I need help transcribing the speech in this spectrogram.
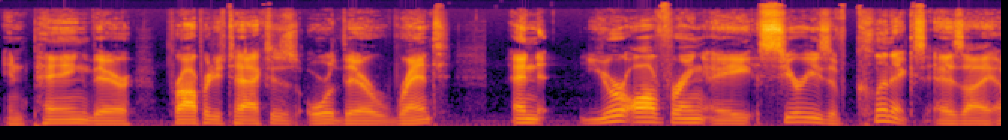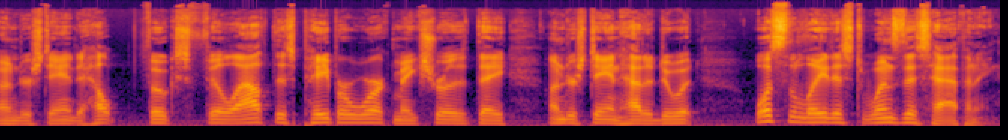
in paying their property taxes or their rent. And you're offering a series of clinics, as I understand, to help folks fill out this paperwork, make sure that they understand how to do it. What's the latest? When's this happening?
